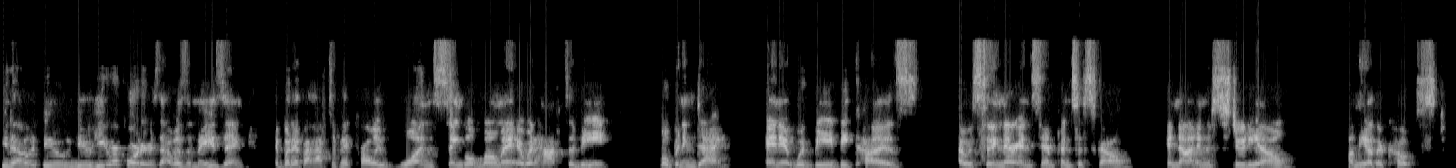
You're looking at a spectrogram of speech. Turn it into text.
you know, new new Heat reporters. That was amazing. But if I have to pick probably one single moment, it would have to be opening day. And it would be because I was sitting there in San Francisco and not in a studio on the other coast.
